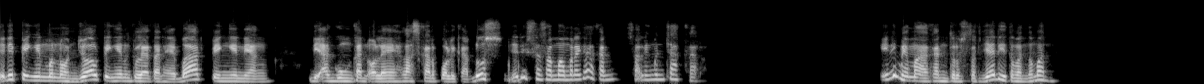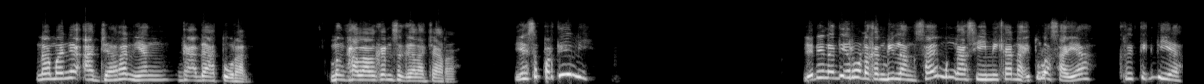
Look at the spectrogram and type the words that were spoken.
Jadi pengen menonjol, pengen kelihatan hebat, pengen yang diagungkan oleh Laskar Polikardus, jadi sesama mereka akan saling mencakar. Ini memang akan terus terjadi, teman-teman. Namanya ajaran yang nggak ada aturan. Menghalalkan segala cara. Ya seperti ini. Jadi nanti Irun akan bilang, saya mengasihi Mikana, itulah saya kritik dia.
